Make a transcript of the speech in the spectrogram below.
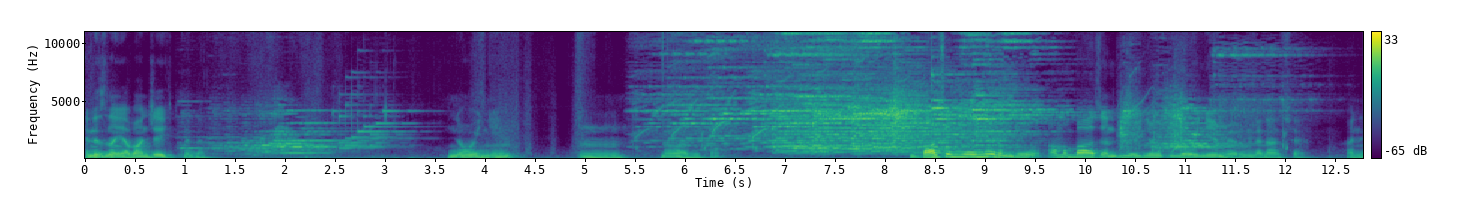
En azından yabancıya gitmedi. Ne oynayayım? Hmm, ne var burada? Bazen iyi oynuyorum bu ama bazen de iyi oynayamıyorum nedense. Hani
